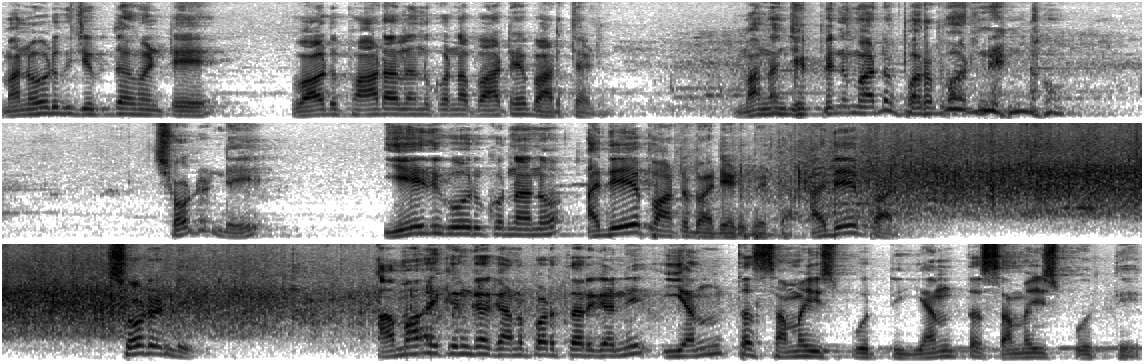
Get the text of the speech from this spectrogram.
మనోడికి చెప్దామంటే వాడు పాడాలనుకున్న పాటే పాడతాడు. మనం చెప్పిన మాట పొరపాటు నిండం చూడండి ఏది కోరుకున్నానో అదే పాట పాడాడు బిడ్డ అదే పాట. చూడండి అమాయకంగా కనపడతారు కానీ ఎంత సమయస్ఫూర్తి ఎంత సమయస్ఫూర్తి.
